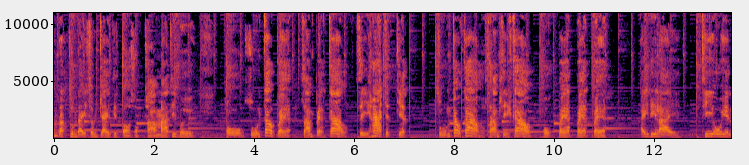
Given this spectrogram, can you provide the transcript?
ำหรับทุนใดสนใจติดต่อสอบถามมาที่เบอร์ โทร 098 389 4577 099 349 6888 ID Line TON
